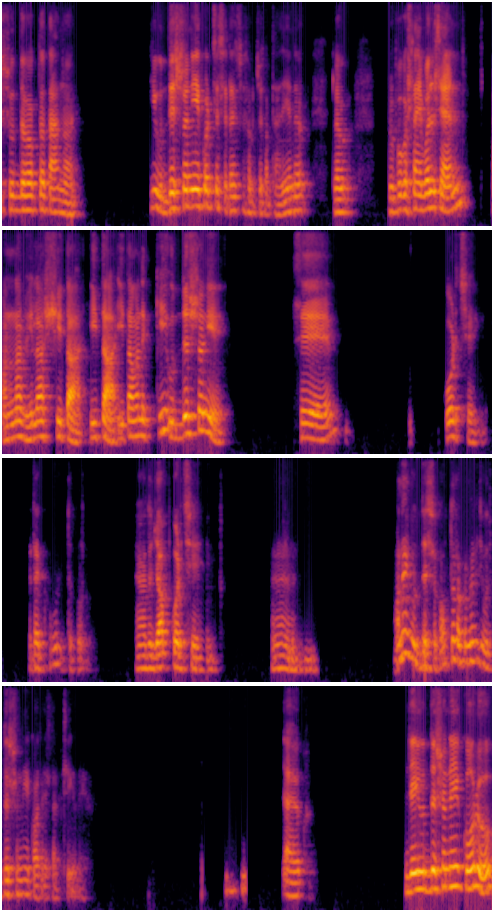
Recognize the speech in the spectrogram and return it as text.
শুদ্ধ ভক্ত তা নয়। কি উদ্দেশ্য নিয়ে করছে সেটা হচ্ছে সবচেয়ে কথা। রূপ গোস্বামী বলছেন, অন্নাভিলাষিতা, ইতা ইতা মানে কি উদ্দেশ্য নিয়ে সে করছে? এটা গুরুত্বপূর্ণ। হ্যাঁ হয়তো জব করছে। হ্যাঁ। অনেক উদ্দেশ্য, কত রকমের যে উদ্দেশ্য নিয়ে করে, এটা ঠিক নেই। যাই হোক। যেই উদ্দেশ্য নিয়ে করুক,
